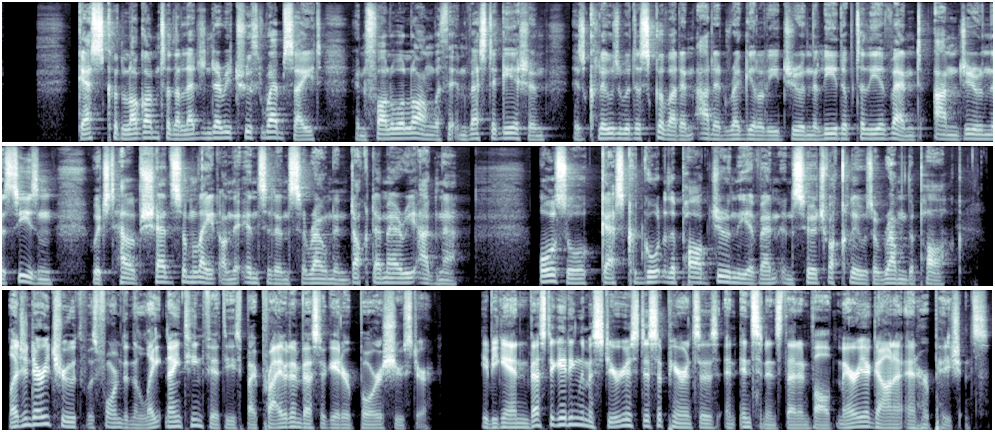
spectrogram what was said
Guests could log on to the Legendary Truth website and follow along with the investigation as clues were discovered and added regularly during the lead up to the event and during the season, which helped shed some light on the incidents surrounding Dr. Mary Agana. Also, guests could go to the park during the event and search for clues around the park. Legendary Truth was formed in the late 1950s by private investigator Boris Schuster. He began investigating the mysterious disappearances and incidents that involved Mary Agana and her patients.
